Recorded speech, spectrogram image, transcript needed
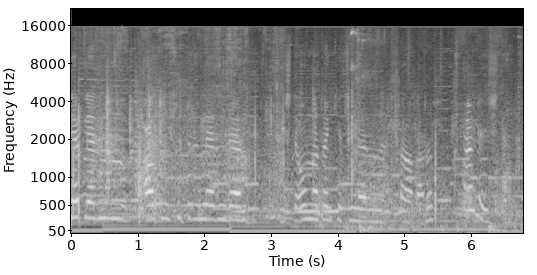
İneklerinin altın süt ürünlerinden işte onlardan keçimlerini sağlarız. Öyle işte.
